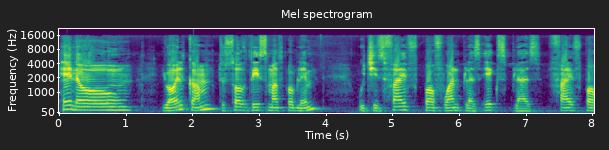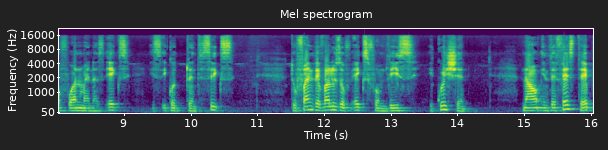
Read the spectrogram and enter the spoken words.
Hello, you are welcome to solve this math problem which is 5 power of 1 plus x plus 5 power of 1 minus x is equal to 26. To find the values of x from this equation. Now in the first step,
